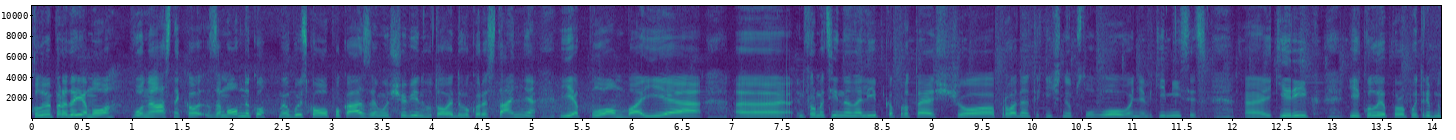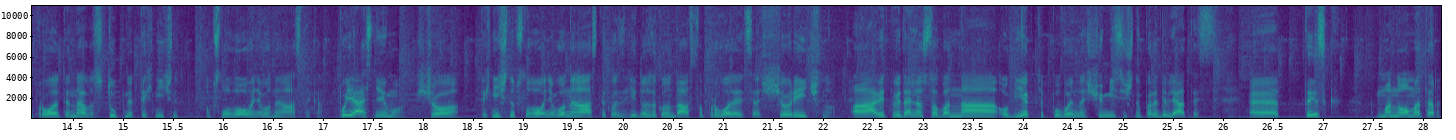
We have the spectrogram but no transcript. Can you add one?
Коли ми передаємо вогнегасника замовнику, ми обов'язково показуємо, що він готовий до використання. Є пломба, є е, інформаційна наліпка про те, що проведено технічне обслуговування, в який місяць, е, який рік, і коли потрібно проводити наступне технічне обслуговування вогнегасника. Пояснюємо, що технічне обслуговування вогнегасника згідно законодавства проводиться щорічно. А відповідальна особа на об'єкті повинна щомісячно передивлятись е, тиск, манометр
